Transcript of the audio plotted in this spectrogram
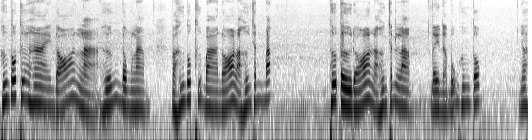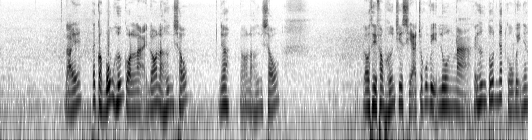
Hướng tốt thứ hai đó là hướng Đông Lam. Và hướng tốt thứ ba đó là hướng chánh Bắc. Thứ tư đó là hướng chánh Lam. Đây là bốn hướng tốt nhá đấy thế còn bốn hướng còn lại đó là hướng xấu nhá đó là hướng xấu. Rồi thì phòng hướng chia sẻ cho quý vị luôn là cái hướng tốt nhất của quý vị nhé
